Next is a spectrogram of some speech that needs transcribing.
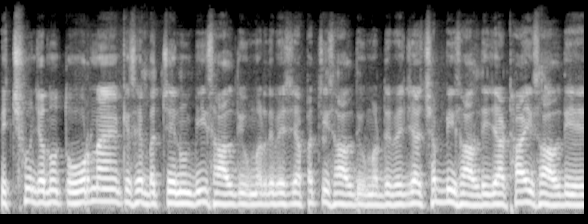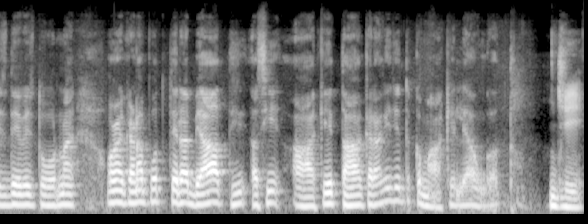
ਪਿੱਛੋਂ ਜਦੋਂ ਤੋਰਨਾ ਹੈ ਕਿਸੇ ਬੱਚੇ ਨੂੰ 20 ਸਾਲ ਦੀ ਉਮਰ ਦੇ ਵਿੱਚ ਜਾਂ 25 ਸਾਲ ਦੀ ਉਮਰ ਦੇ ਵਿੱਚ ਜਾਂ 26 ਸਾਲ ਦੀ ਜਾਂ 28 ਸਾਲ ਦੀ ਏਜ ਦੇ ਵਿੱਚ ਤੋਰਨਾ ਉਹਨਾਂ ਕਹਿਣਾ, ਪੁੱਤ, ਤੇਰਾ ਵਿਆਹ ਅਸੀਂ ਆ ਕੇ ਤਾਂ ਕਰਾਂਗੇ, ਜੇ ਤੂੰ ਕਮਾ ਕੇ ਲਿਆਉਂਗਾ ਉੱਥੋਂ। ਜੀ।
